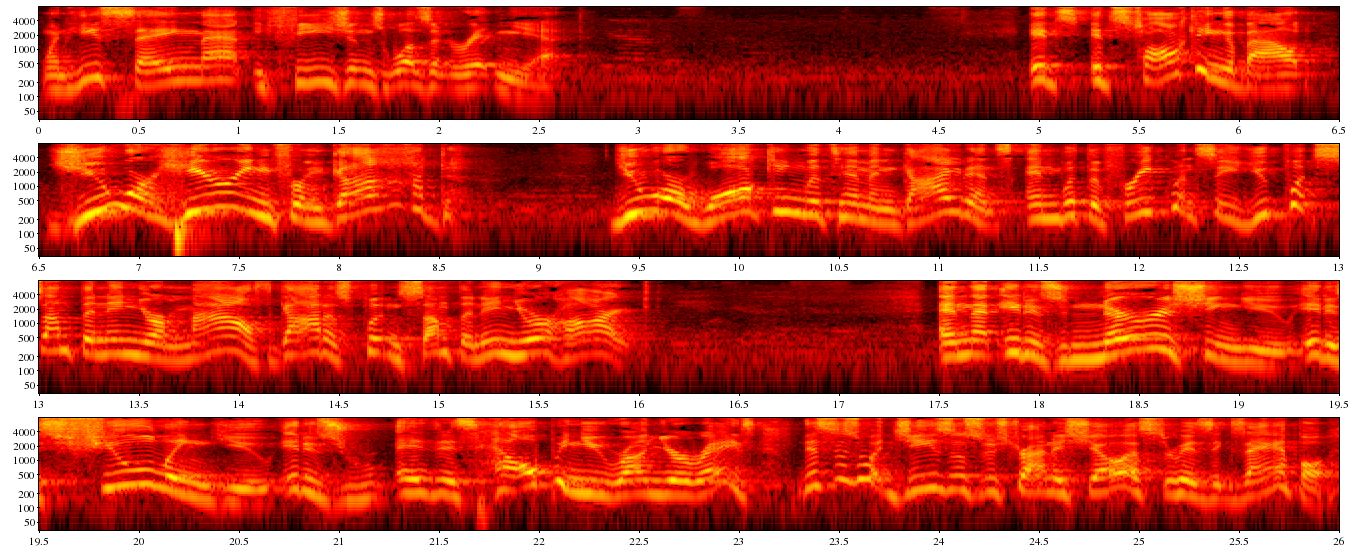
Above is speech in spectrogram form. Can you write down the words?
When he's saying that, Ephesians wasn't written yet. It's, it's talking about you are hearing from God. You are walking with Him in guidance, and with the frequency, you put something in your mouth, God is putting something in your heart. And that it is nourishing you, it is fueling you, it is, it is helping you run your race. This is what Jesus was trying to show us through his example.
